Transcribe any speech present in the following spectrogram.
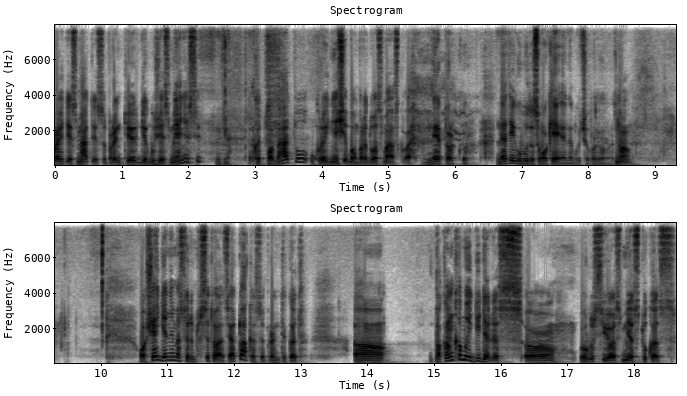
praeitais metais, supranti, gegužės mėnesį, kad po metų ukrainiečiai bombarduos Maskvą? Ne per kur. Net jeigu būtų sumokėję, nebūčiau pagalvojęs. Nu. O šiai dienai mes turim situaciją tokią, supranti, kad a, pakankamai didelis a, Rusijos miestukas,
